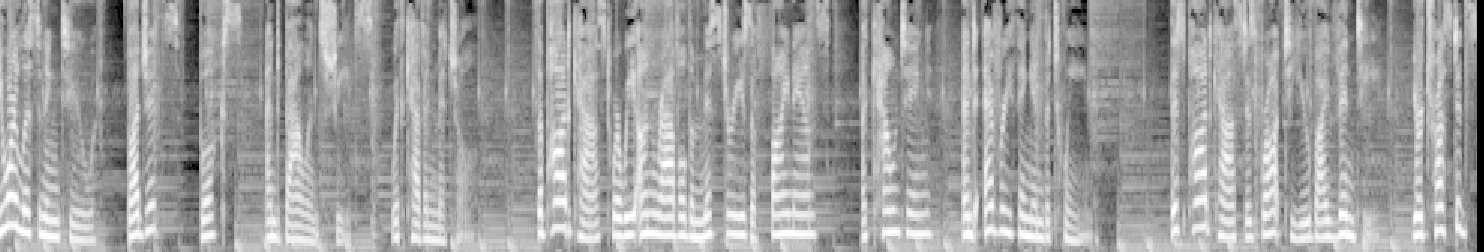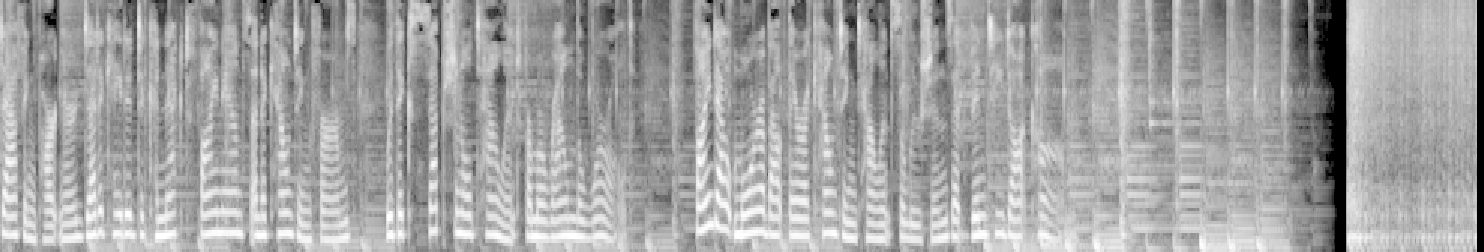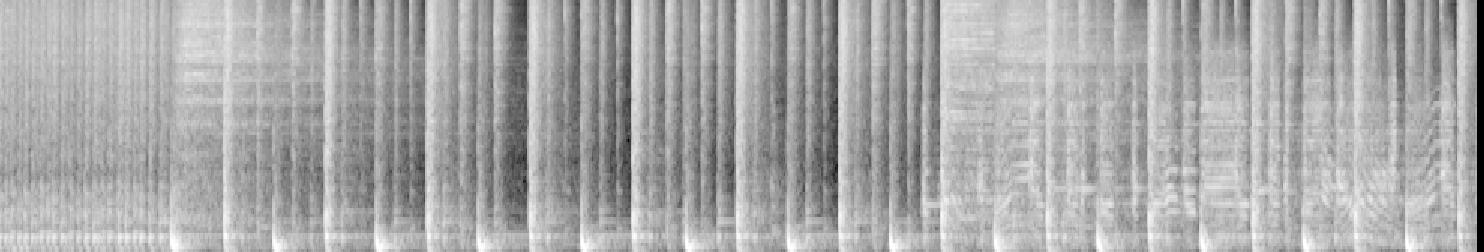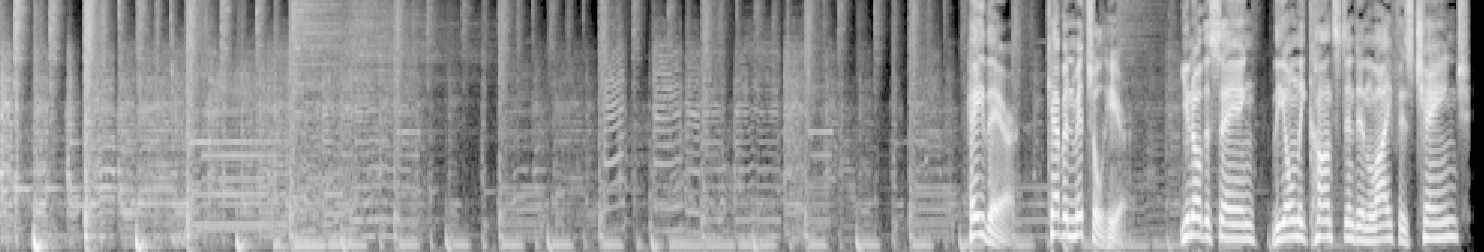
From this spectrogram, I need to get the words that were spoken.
You are listening to Budgets, Books, and Balance Sheets with Kevin Mitchell, the podcast where we unravel the mysteries of finance, accounting, and everything in between. This podcast is brought to you by Vintti, your trusted staffing partner dedicated to connect finance and accounting firms with exceptional talent from around the world. Find out more about their accounting talent solutions at vintti.com. Hey there, Kevin Mitchell here. You know the saying, the only constant in life is change?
